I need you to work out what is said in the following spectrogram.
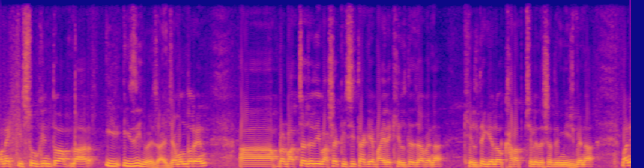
অনেক কিছু কিন্তু আপনার ইজি হয়ে যায়। যেমন ধরেন আপনার বাচ্চা যদি বাসায় পিসি থাকে, বাইরে খেলতে যাবে না, খেলতে গেলেও খারাপ ছেলেদের সাথে মিশবে না। মানে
